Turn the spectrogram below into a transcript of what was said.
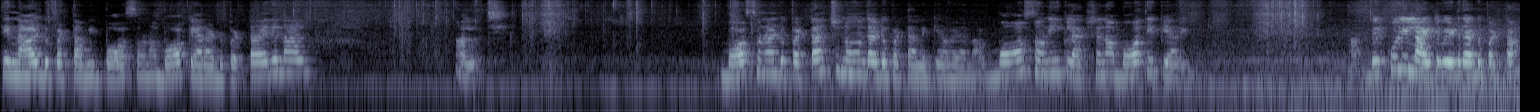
ਤੇ ਨਾਲ ਦੁਪੱਟਾ ਵੀ ਬਹੁਤ ਸੋਹਣਾ ਬਹੁਤ ਪਿਆਰਾ ਦੁਪੱਟਾ ਇਹਦੇ ਨਾਲ। ਆ ਲਓ ਜੀ। ਬਹੁਤ ਸੋਹਣਾ ਦੁਪੱਟਾ ਚਨੋਨ ਦਾ ਦੁਪੱਟਾ ਲੱਗਿਆ ਹੋਇਆ ਨਾਲ। ਬਹੁਤ ਸੋਹਣੀ ਕਲੈਕਸ਼ਨ ਆ ਬਹੁਤ ਹੀ ਪਿਆਰੀ। ਹਾਂ, ਬਿਲਕੁਲ ਹੀ ਲਾਈਟ weight ਦਾ ਦੁਪੱਟਾ।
